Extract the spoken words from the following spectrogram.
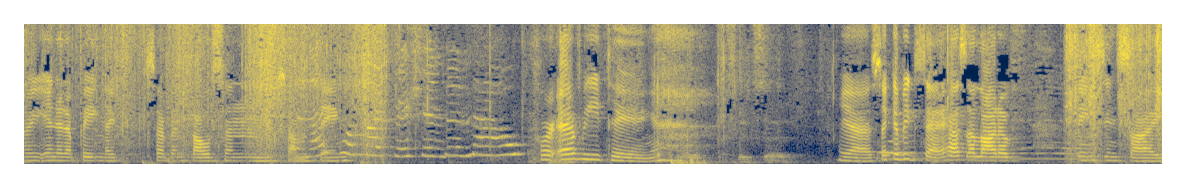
And we ended up paying like 7,000 something Can I put my fish in there now? for everything. Yeah, it's like a big set. It has a lot of things inside.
